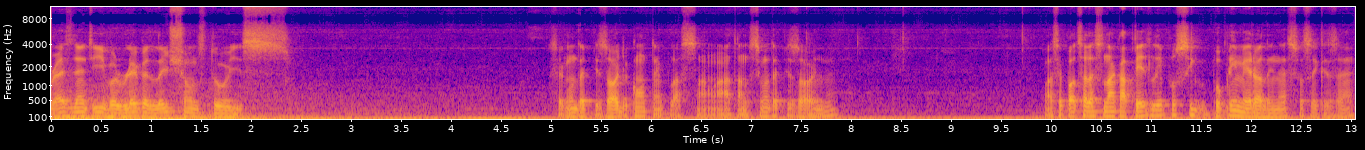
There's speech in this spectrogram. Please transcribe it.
Resident Evil Revelations 2. Segundo episódio, contemplação. Ah, tá no segundo episódio, né? Você pode selecionar capítulo e ir pro, pro primeiro ali, né? Se você quiser.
